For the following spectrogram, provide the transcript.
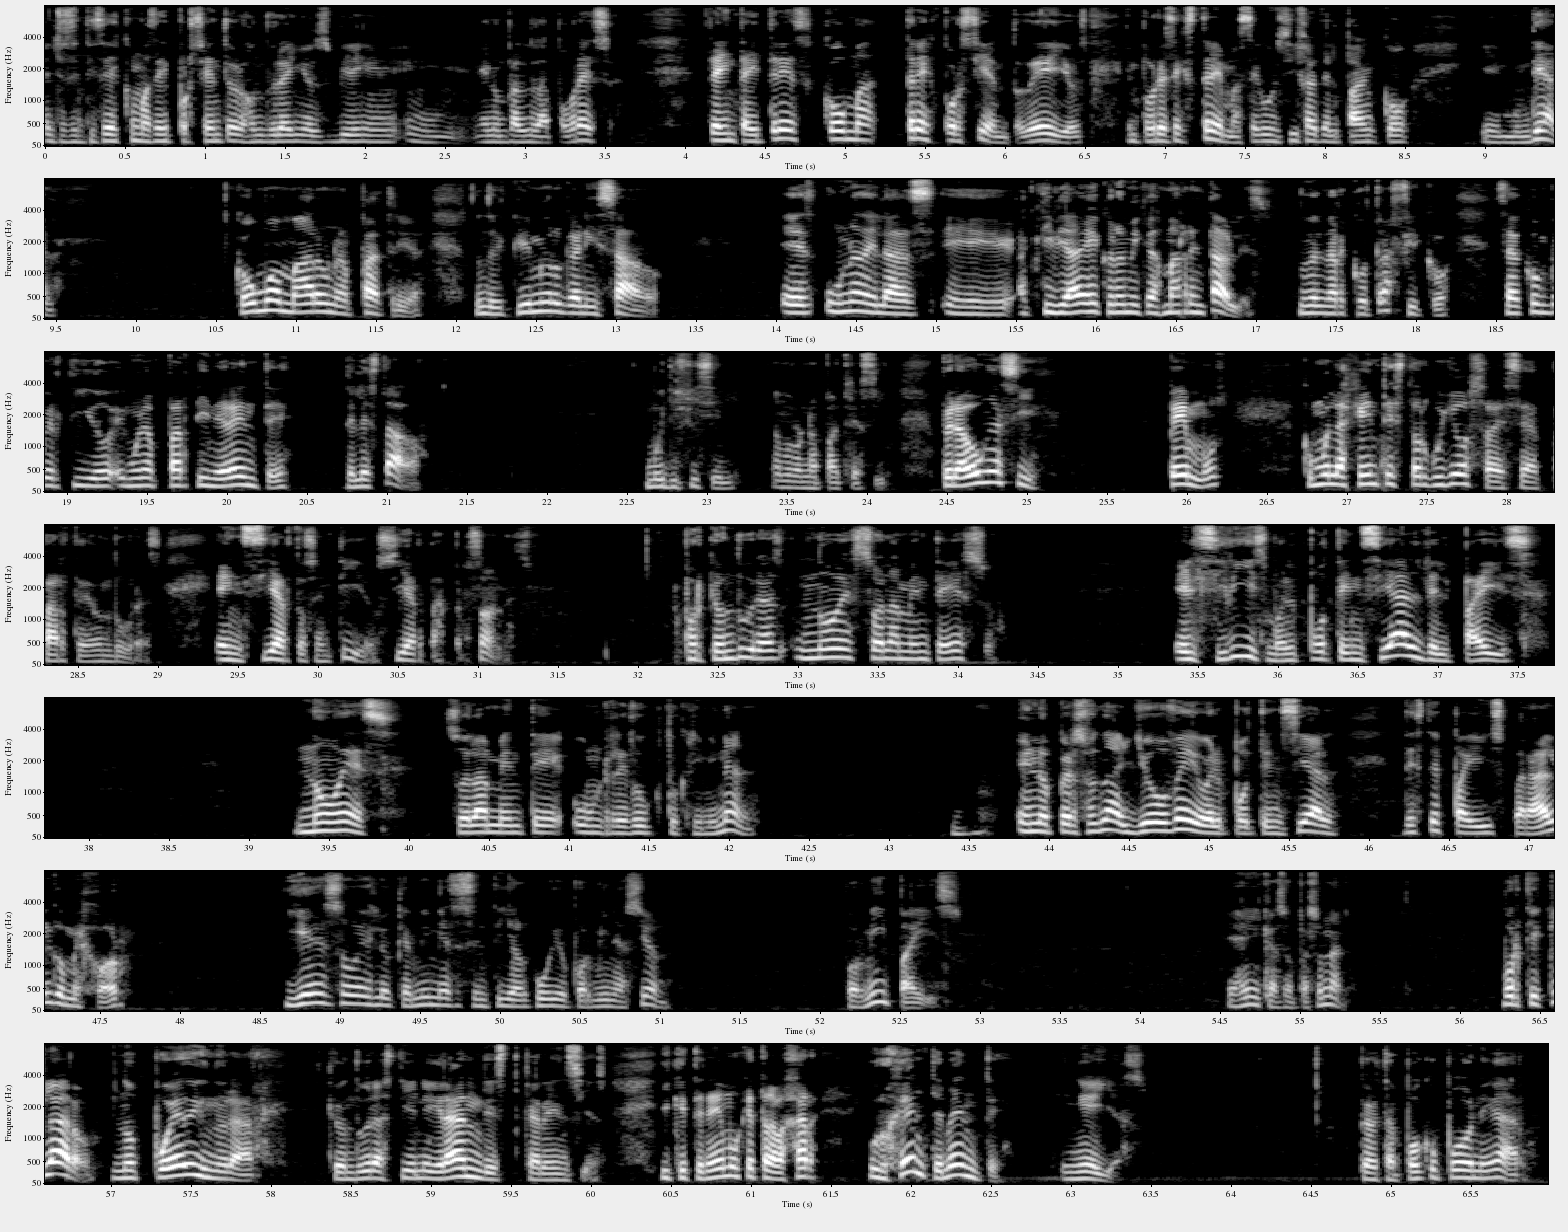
El 66,6% de los hondureños viven en, el umbral de la pobreza. 33,3% de ellos en pobreza extrema, según cifras del Banco eh, Mundial. ¿Cómo amar a una patria donde el crimen organizado es una de las eh, actividades económicas más rentables, donde el narcotráfico se ha convertido en una parte inherente del Estado. Muy difícil amar una patria así. Pero aún así, vemos cómo la gente está orgullosa de ser parte de Honduras, en cierto sentido, ciertas personas. Porque Honduras no es solamente eso. El civismo, el potencial del país, no es solamente un reducto criminal. En lo personal, yo veo el potencial de este país para algo mejor y eso es lo que a mí me hace sentir orgullo por mi nación, por mi país. Es mi caso personal. Porque claro, no puedo ignorar que Honduras tiene grandes carencias y que tenemos que trabajar urgentemente en ellas. Pero tampoco puedo negar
